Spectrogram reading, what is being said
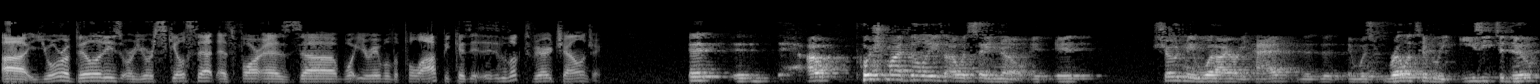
uh, your abilities or your skill set as far as uh, what you're able to pull off? Because it, it looked very challenging. It, it I pushed my abilities. I would say no. It, it showed me what I already had. The- It was relatively easy to do.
